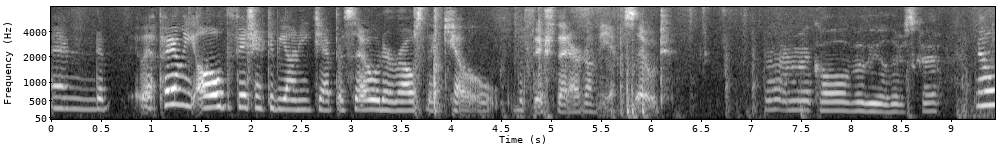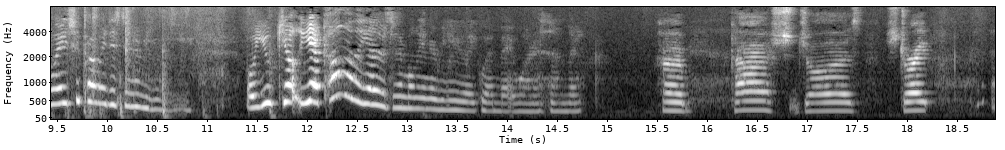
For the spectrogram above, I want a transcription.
And apparently all the fish have to be on each episode or else they kill the fish that aren't on the episode. I'm gonna call over the others, okay? No, I should probably just interview me. Well, you kill, yeah, call on the others and we'll interview you like one by one or something. Hi. Cash, Jaws, Stripe, Uh,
